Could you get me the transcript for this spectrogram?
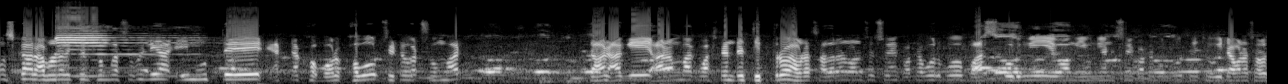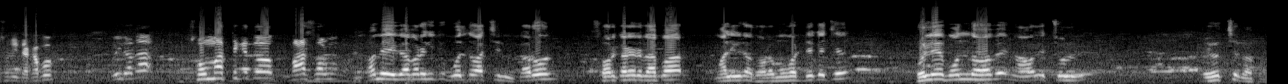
নমস্কার আপনারা দেখছেন সংবাদ সোমালিয়া। এই মুহূর্তে একটা বড় খবর সেটা হচ্ছে সোমবার। তার আগে আরামবাগ বাস স্ট্যান্ডের চিত্র আমরা সাধারণ মানুষের সঙ্গে কথা বলব বাস কর্মী এবং ইউনিয়নের সঙ্গে কথা বলব সেই ছবিটা আমরা সরাসরি দেখাবো। ওই দাদা সোমবার থেকে তো বাস ধর্ম আমি এই ব্যাপারে কিছু বলতে পারছি না কারণ সরকারের ব্যাপার মালিকরা ধর্মঘট ডেকেছে। হলে বন্ধ হবে না হলে চলবে। এই হচ্ছে ব্যাপার।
